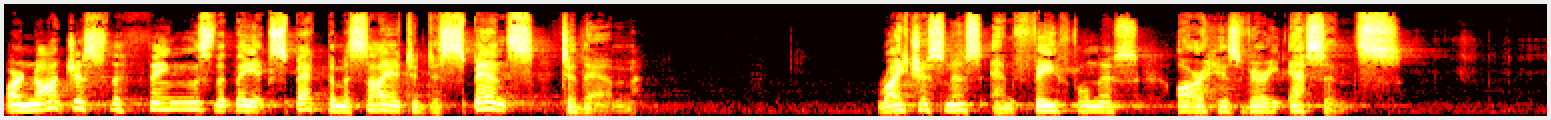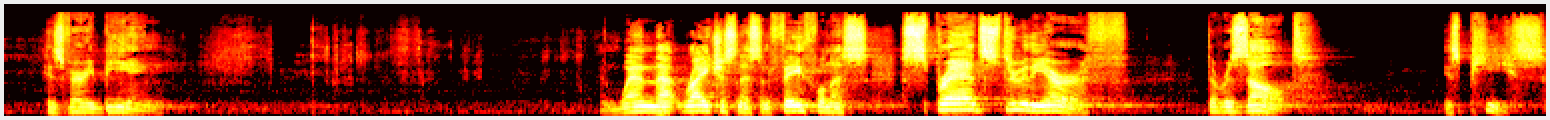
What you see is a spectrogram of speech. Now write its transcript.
are not just the things that they expect the Messiah to dispense to them. Righteousness and faithfulness are his very essence, his very being. And when that righteousness and faithfulness spreads through the earth, the result is peace.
